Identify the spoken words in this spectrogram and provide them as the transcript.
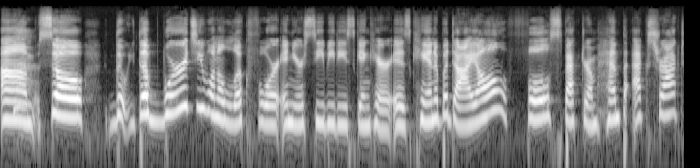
Um, so the the words you want to look for in your CBD skincare is cannabidiol, full spectrum hemp extract,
